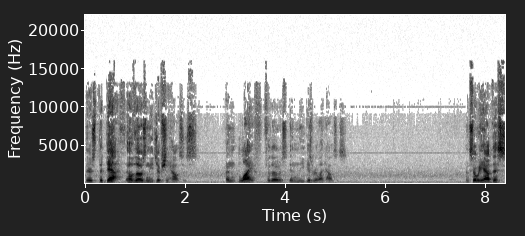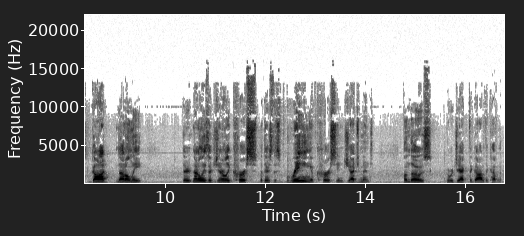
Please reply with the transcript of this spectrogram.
There's the death of those in the Egyptian houses and life for those in the Israelite houses. And so we have this God not only there not only is there generally curse, but there's this bringing of curse in judgment on those who reject the God of the covenant.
